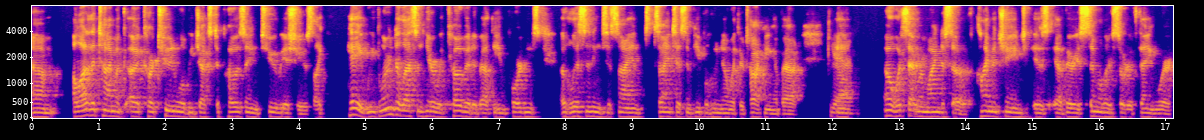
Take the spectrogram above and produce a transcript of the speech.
Um, a lot of the time, a, a, cartoon will be juxtaposing two issues like, hey, we've learned a lesson here with COVID about the importance of listening to science, scientists and people who know what they're talking about. Yeah. And oh, what's that remind us of? Climate change is a very similar sort of thing where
